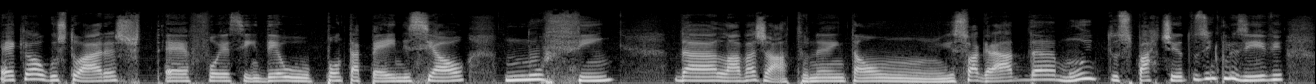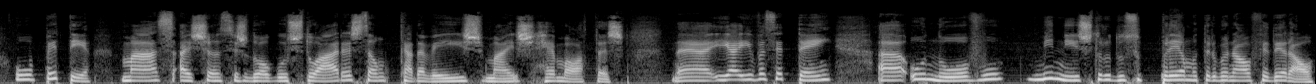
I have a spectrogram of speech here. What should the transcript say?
é que o Augusto Aras é, foi assim, deu o pontapé inicial no fim da Lava Jato, né? Então, isso agrada muitos partidos, inclusive o PT, mas as chances do Augusto Aras são cada vez mais remotas, né? E aí você tem uh, o novo ministro do Supremo Tribunal Federal.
